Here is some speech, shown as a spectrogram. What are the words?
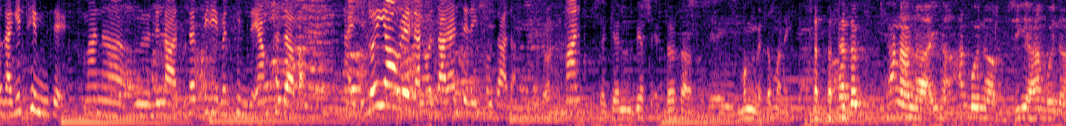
ओजा की थीम से mana uh, lila sina piri ba thim de yam phaja ba. Hai ji loi yaw re da o zaran che dei thoja đó, man. Second best actor ta je mà này, sama nei ta ya na na ina han boina si han boina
